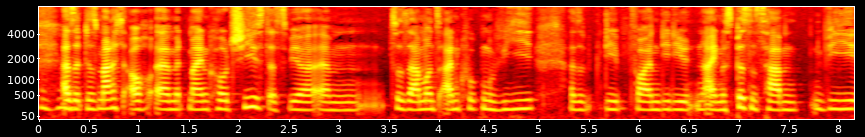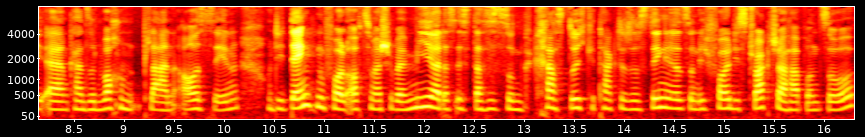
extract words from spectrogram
mhm. also das mache ich auch äh, mit meinen Coaches, dass wir ähm, zusammen uns angucken, wie, also die, vor allem die, die ein eigenes Business haben, wie äh, kann so ein Wochenplan aussehen. Und die denken voll oft zum Beispiel bei mir, das ist, dass es so ein krass durchgetaktetes Ding ist und ich voll die Structure habe und so.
